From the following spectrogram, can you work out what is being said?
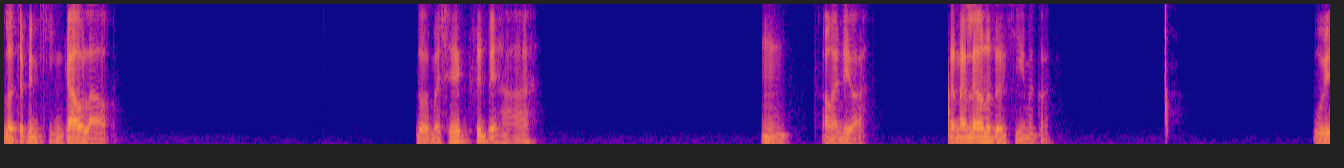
เราจะเป็นขิงเก้าแล้ว โดดมาเช็คขึ้นไปหา อืม เอางั้นดีกว่า ดังนั้นแล้วเราเดินคิงมาก่อน อุ๊ย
